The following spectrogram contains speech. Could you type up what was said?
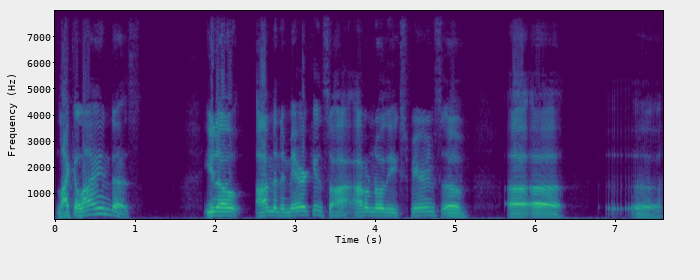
like a lion does. You know, I'm an American, so I, I don't know the experience of uh, uh, uh,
